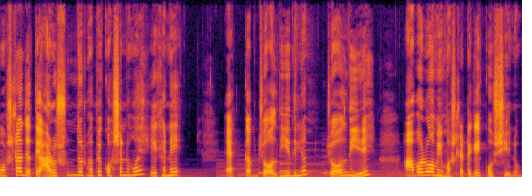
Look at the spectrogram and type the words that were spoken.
মশলা যাতে আরও সুন্দরভাবে কষানো হয়, এখানে এক কাপ জল দিয়ে দিলাম। জল দিয়ে আবারও আমি মশলাটাকে কষিয়ে নেব।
